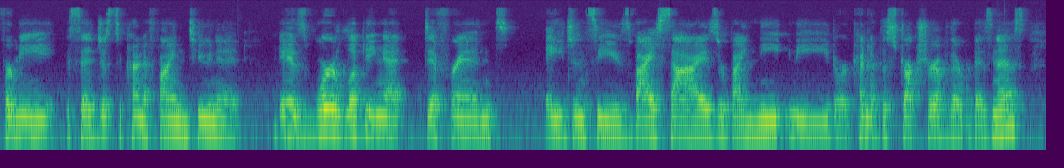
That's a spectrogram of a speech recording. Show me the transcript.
for me Sid just to kind of fine tune it is we're looking at different agencies by size or by need, need or kind of the structure of their business.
